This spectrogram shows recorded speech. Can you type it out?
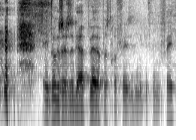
Et donc, je, je l'ai un peu apostrophé. J'ai dit, mais qu'est-ce que vous faites?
